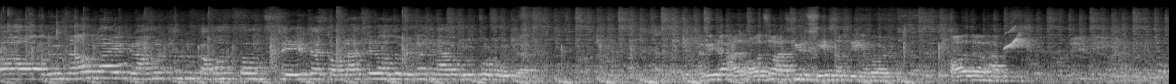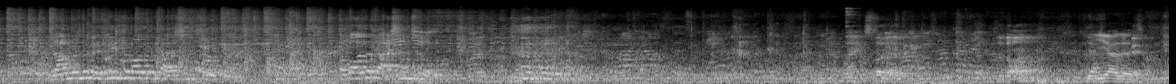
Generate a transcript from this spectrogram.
Uh, we would now like Ramarjan to come on stage and congratulate all the winners and have a group photo with them. I mean, I'll also ask you to say something about all the happenings. Ramarjan, at least about the fashion show. About the fashion show. Thanks for having Is it on? Yeah, that's Okay.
